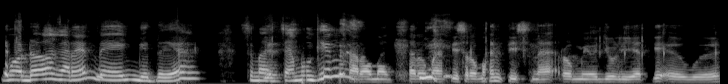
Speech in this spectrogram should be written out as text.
modal ngarendeng gitu ya semacam mungkin Romantis romantis romantis na Romeo Juliet ge eueuh.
